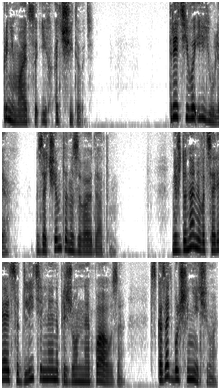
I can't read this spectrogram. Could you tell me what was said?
принимается их отчитывать. 3 июля. Зачем-то называю дату. Между нами воцаряется длительная напряженная пауза. Сказать больше нечего,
